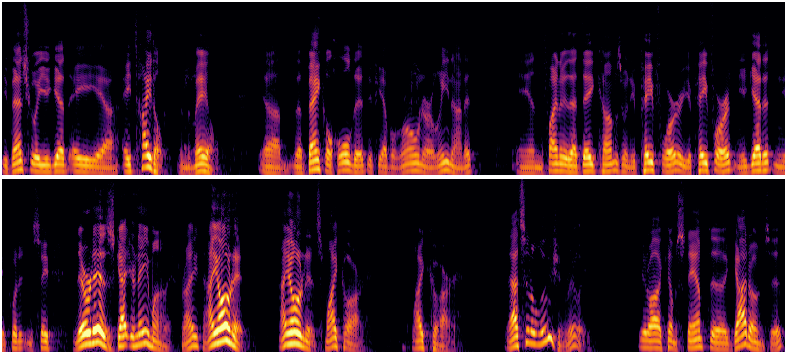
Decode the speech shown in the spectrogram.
eventually you get a, uh, a title in the mail. Uh, the bank will hold it if you have a loan or a lien on it. And finally, that day comes when you pay for it, or you pay for it and you get it and you put it in the safe. There it is. It's got your name on it, right? I own it. I own it. It's my car. My car. That's an illusion, really. It ought to come stamped, uh, God owns it,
